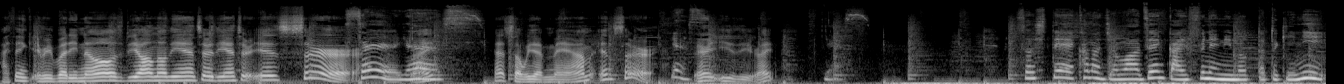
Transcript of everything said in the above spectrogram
I think everybody knows. Do you all know the answer? The answer is sir. Sir, yes. Yeah, so we have ma'am and sir. Yes. Very easy, right? Yes. そして彼女は前回船に乗った時に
